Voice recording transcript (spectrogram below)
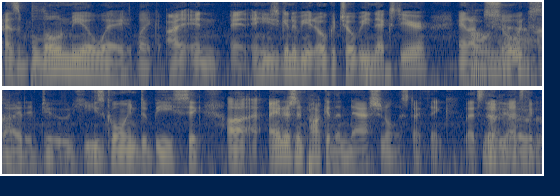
has blown me away. Like I and and, and he's going to be at Okeechobee next year, and I'm Oh, so yeah. excited, dude. He's going to be sick. Uh, Anderson Paak and the Nationalist, I think that's the Yeah, yeah, that's the, the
